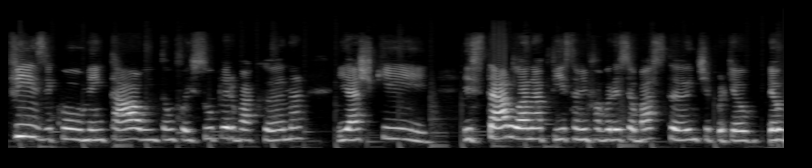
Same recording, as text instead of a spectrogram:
físico, mental, então foi super bacana. E acho que estar lá na pista me favoreceu bastante, porque eu, eu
